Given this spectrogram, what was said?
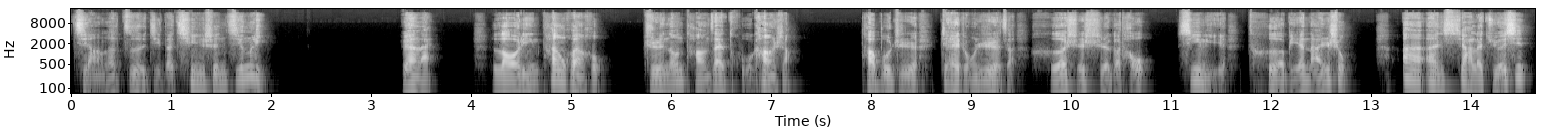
讲了自己的亲身经历。原来，老林瘫痪后只能躺在土炕上，他不知这种日子何时是个头，心里特别难受，暗暗下了决心，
